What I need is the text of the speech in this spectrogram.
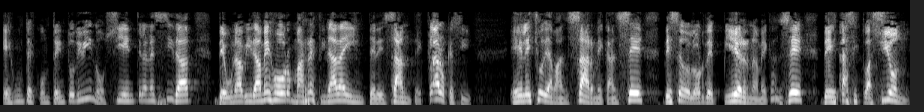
Es un descontento divino. Siente la necesidad de una vida mejor, más refinada e interesante. Claro que sí. Es el hecho de avanzar. Me cansé de ese dolor de pierna, me cansé de esta situación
